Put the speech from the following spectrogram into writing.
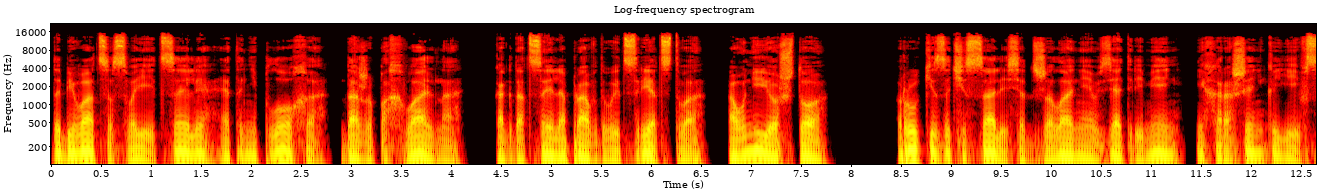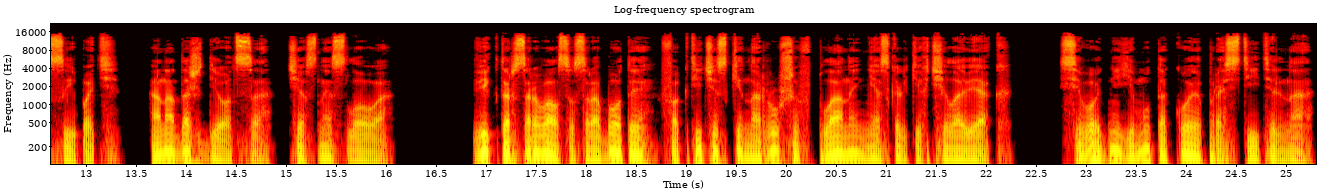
Добиваться своей цели — это неплохо, даже похвально, когда цель оправдывает средства, а у нее что? Руки зачесались от желания взять ремень и хорошенько ей всыпать. Она дождется, честное слово. Виктор сорвался с работы, фактически нарушив планы нескольких человек. Сегодня ему такое простительно.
